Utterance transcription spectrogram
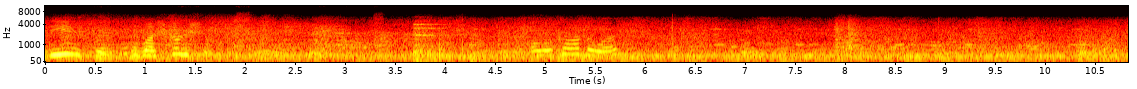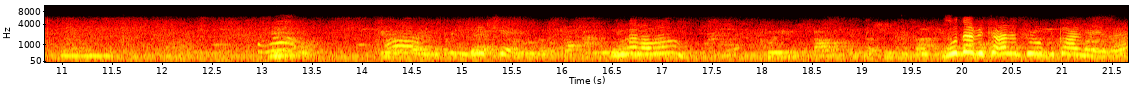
bu değil ki. Bu başka bir şey. Avokado var. Hmm. Bundan alalım? Bu da bir tane tropikal meyve.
